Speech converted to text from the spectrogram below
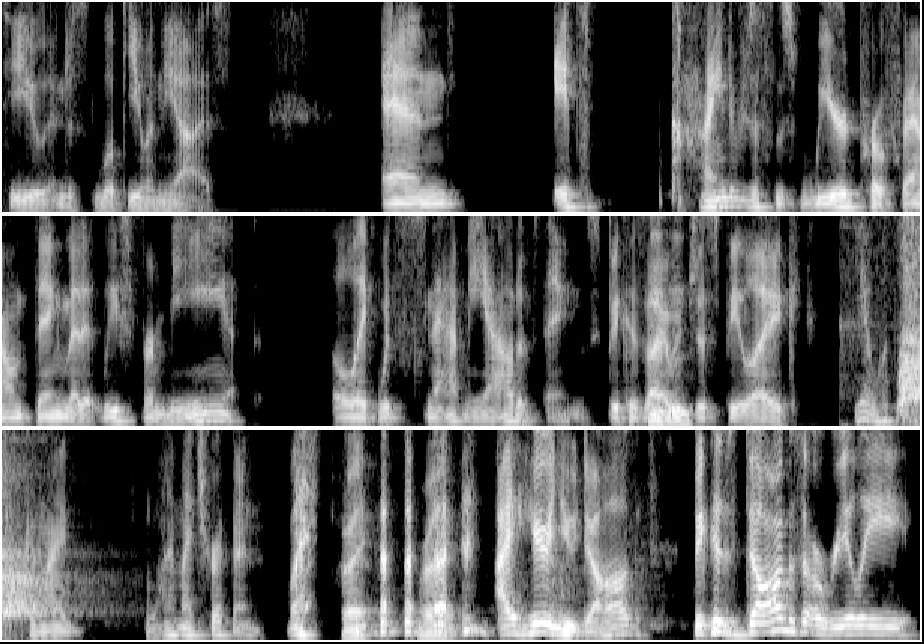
to you and just look you in the eyes. And it's kind of just this weird, profound thing that, at least for me, like would snap me out of things because mm-hmm. I would mm-hmm. just be like, yeah, what the fuck am I? Why am I tripping? Like, right, right. I hear you, dog. Because dogs are really,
